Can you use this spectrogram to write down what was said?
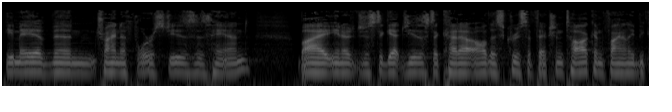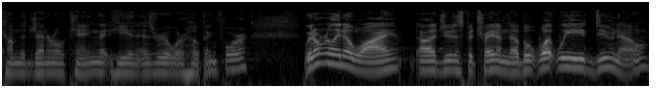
he may have been trying to force Jesus' hand by, you know, just to get Jesus to cut out all this crucifixion talk and finally become the general king that he and Israel were hoping for. We don't really know why uh, Judas betrayed him, though, but what we do know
